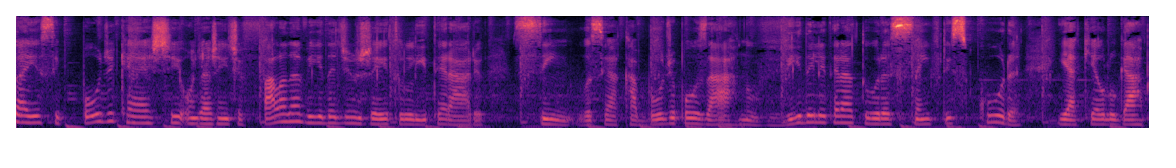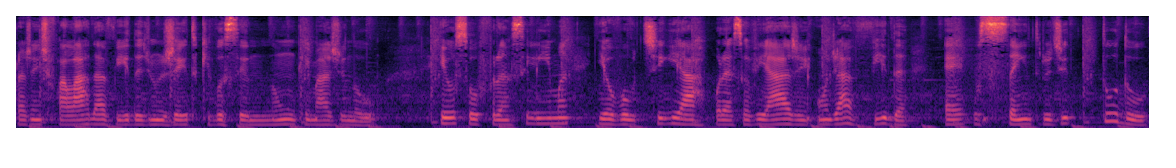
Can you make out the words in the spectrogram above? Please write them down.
a esse podcast onde a gente fala da vida de um jeito literário. Sim, você acabou de pousar no Vida e Literatura sem frescura e aqui é o lugar para a gente falar da vida de um jeito que você nunca imaginou. Eu sou Franci Lima e eu vou te guiar por essa viagem onde a vida é o centro de tudo.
